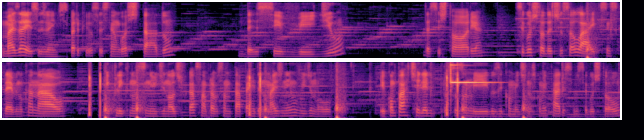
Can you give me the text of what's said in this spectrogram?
Mas é isso, gente. Espero que vocês tenham gostado desse vídeo, dessa história. Se gostou, deixa o seu like, se inscreve no canal e clique no sininho de notificação para você não estar tá perdendo mais nenhum vídeo novo. E compartilhe ele para os seus amigos e comente nos comentários se você gostou.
